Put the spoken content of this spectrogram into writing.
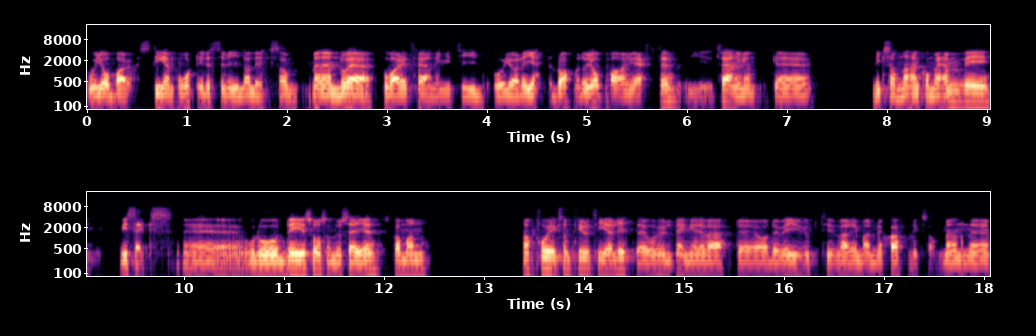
och jobbar stenhårt i det civila liksom, men ändå är på varje träning i tid och gör det jättebra. Men då jobbar han ju efter träningen, eh, liksom när han kommer hem vid, vid sex. Eh, och då, det är ju så som du säger, ska man man får liksom prioritera lite och hur länge det är värt det, ja det är ju upp till varje människa liksom. Men eh,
